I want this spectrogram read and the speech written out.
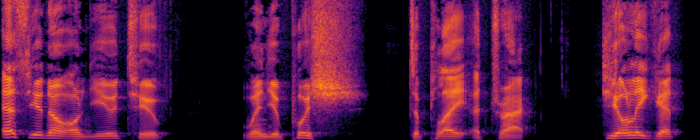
as you know on YouTube, when you push to play a track, you only get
